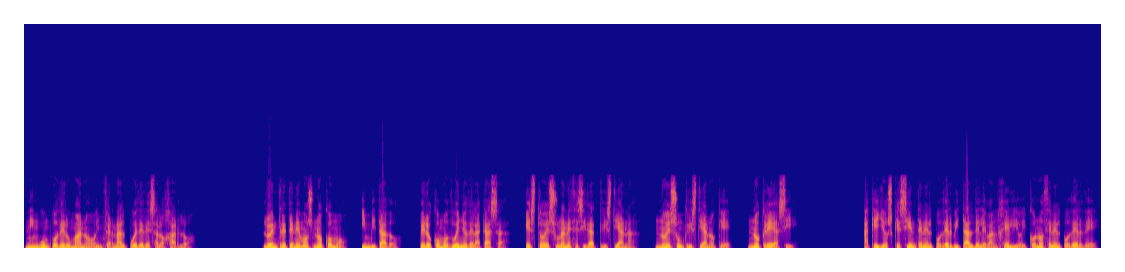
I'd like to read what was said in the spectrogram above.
ningún poder humano o infernal puede desalojarlo. Lo entretenemos no como invitado, pero como dueño de la casa, esto es una necesidad cristiana, no es un cristiano que no cree así. Aquellos que sienten el poder vital del Evangelio y conocen el poder de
